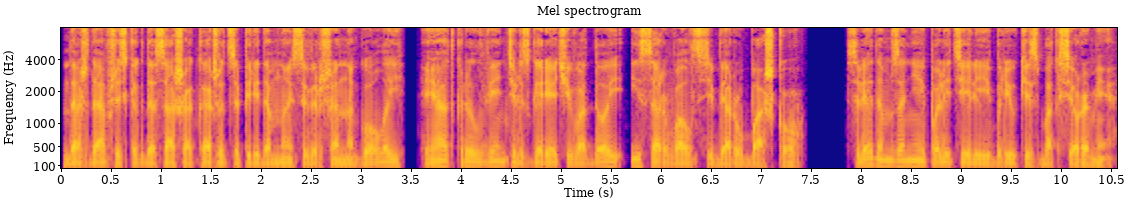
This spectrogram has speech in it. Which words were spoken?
Дождавшись, когда Саша окажется передо мной совершенно голой, я открыл вентиль с горячей водой и сорвал с себя рубашку. Следом за ней полетели и брюки с боксерами.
